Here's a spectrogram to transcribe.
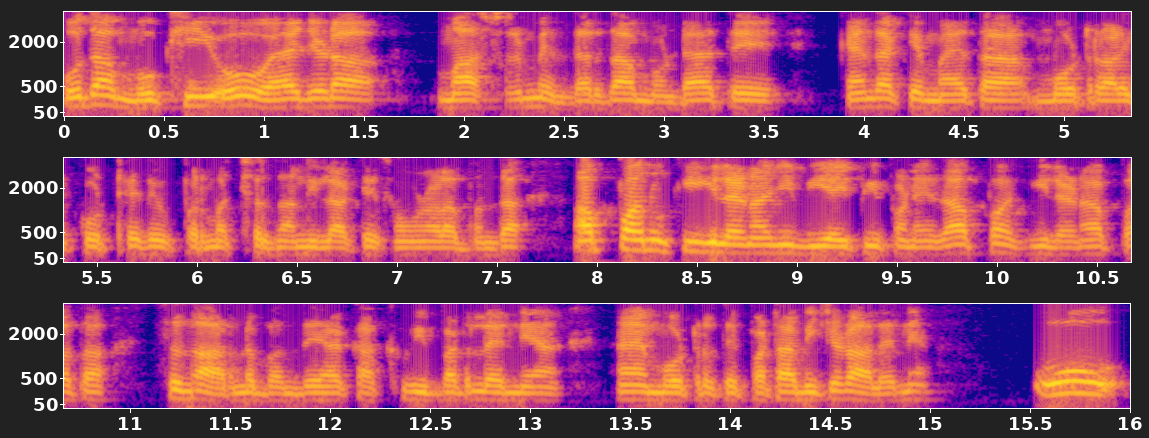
ਉਹਦਾ ਮੁਖੀ ਉਹ ਹੈ ਜਿਹੜਾ ਮਾਸਟਰ ਮਹਿੰਦਰ ਦਾ ਮੁੰਡਾ ਤੇ ਕਹਿੰਦਾ ਕਿ ਮੈਂ ਤਾਂ ਮੋਟਰ ਵਾਲੇ ਕੋਠੇ ਦੇ ਉੱਪਰ ਮੱਛਰਦਾਨੀ ਲਾ ਕੇ ਸੌਣ ਵਾਲਾ ਬੰਦਾ। ਆਪਾਂ ਨੂੰ ਕੀ ਲੈਣਾ ਜੀ ਵੀਆਈਪੀ ਬਣੇ ਦਾ? ਆਪਾਂ ਕੀ ਲੈਣਾ? ਆਪਾਂ ਤਾਂ ਸਧਾਰਨ ਬੰਦੇ ਆ ਕੱਖ ਵੀ ਵੱਢ ਲੈਨੇ ਆ ਐ ਮੋਟਰ ਤੇ ਪਟਾ ਵੀ ਚੜਾ ਲੈਨੇ ਆ। ਉਹ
